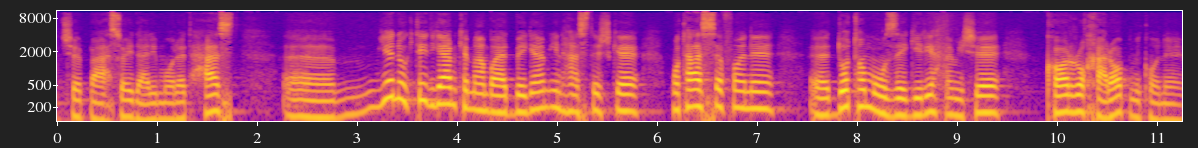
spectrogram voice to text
چه بحثایی در این مورد هست. یه نکته دیگه هم که من باید بگم این هستش که متاسفانه دو تا موزگیری همیشه کار رو خراب می‌کنه.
